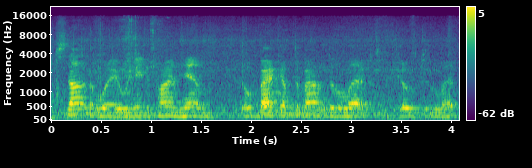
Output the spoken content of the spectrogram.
It's not in the way. We need to find him. Go back up the mountain to the left. Go to the left.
